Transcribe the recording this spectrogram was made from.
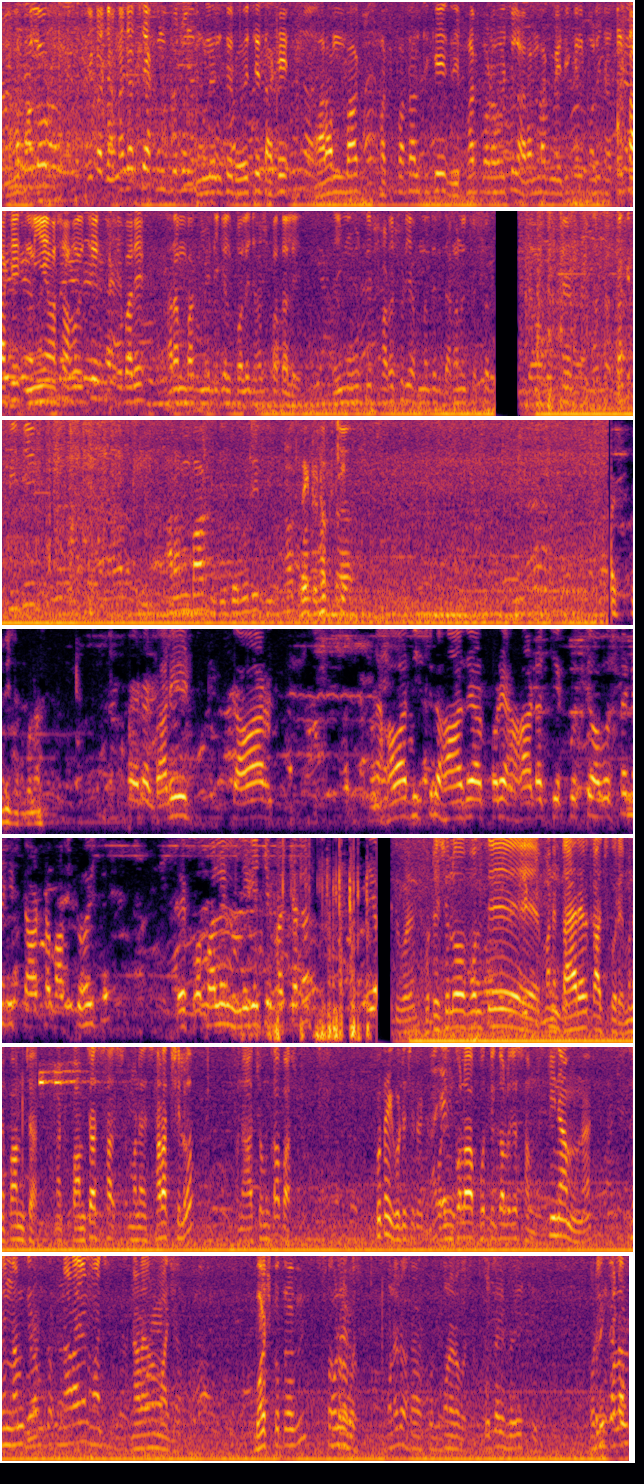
নাবালক যেটা জানা যাচ্ছে এখন পর্যন্ত অ্যাম্বুলেন্সে রয়েছে, তাকে আরামবাগ হাসপাতাল থেকে রেফার করা হয়েছিল। আরামবাগ মেডিকেল কলেজ তাকে নিয়ে আসা হয়েছে একেবারে আরামবাগ মেডিকেল কলেজ হাসপাতালে। এই মুহূর্তে সরাসরি আপনাদের দেখানোর চেষ্টা দেওয়া হচ্ছে। তাকে পিজি আরামবাগ জরুরি বিভাগ গাড়ির টাওয়ার মানে হাওয়া দিচ্ছিল হাওয়া দেওয়ার পরে হাওয়াটা চেক করতে অবস্থায় নাকি টাওয়ারটা বাস্ত হয়েছে। এই কপালে লেগেছে বাচ্চাটা। ঘটেছিল বলতে মানে টায়ারের কাজ করে মানে পাংচার মানে পাংচার মানে সারাচ্ছিল মানে আচমকা বাস্ট কোথায় ঘটেছে এটা? হরিণকলা কলেজের সামনে। কি নাম ওনার? এদের নাম কি? নারায়ণ মাঝি। নারায়ণ মাঝি। বয়স কত হবে? পনেরো। বছর। পনেরো? পনেরো। বছর। কোথায় হয়েছে? হরিণকলা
